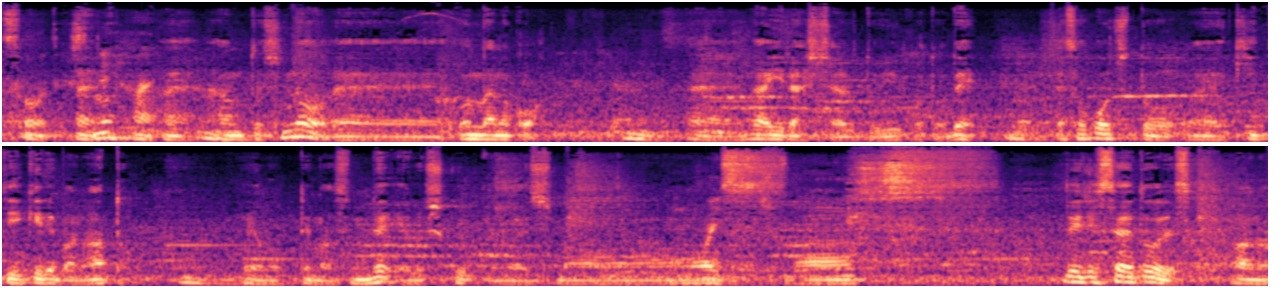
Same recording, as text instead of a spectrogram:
そうですねはい、はい。半年の、えー女の子、えーがいらっしゃるということで、でそこをちょっと、えー聞いていければなとえー思ってますのでよろしくお願いしお願いますします。で実際どうですか？あの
